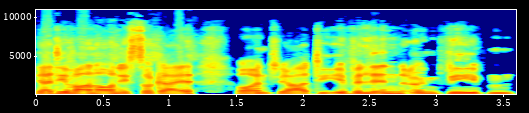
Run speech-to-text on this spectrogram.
Ja, die waren auch nicht so geil. Und ja, die Evelyn irgendwie, hm,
